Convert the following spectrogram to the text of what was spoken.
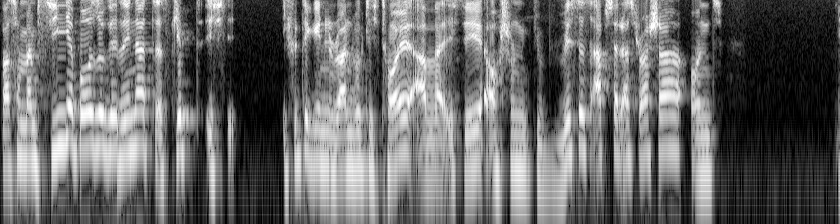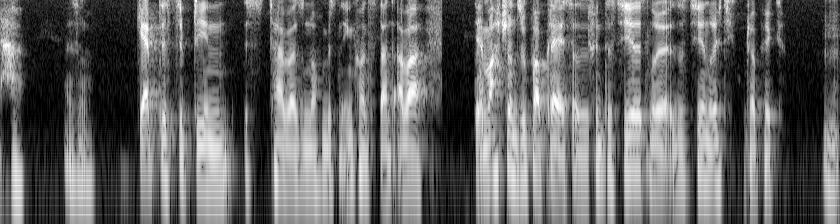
was man beim Senior Bowl so gesehen hat, es gibt, ich, ich finde den Run wirklich toll, aber ich sehe auch schon ein gewisses Upside als Rusher und ja, also Gap-Disziplin ist teilweise noch ein bisschen inkonstant, aber der macht schon super Plays. Also ich finde, das hier ist ein, das hier ein richtig guter Pick. Hm.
